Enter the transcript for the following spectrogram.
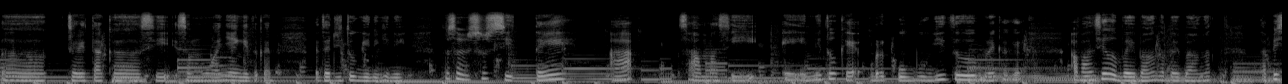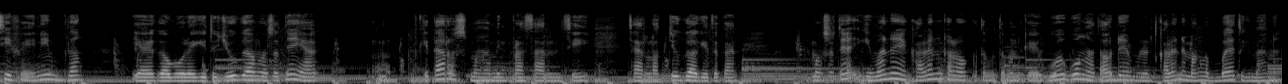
uh, cerita ke si semuanya gitu kan. Ya, tadi tuh gini-gini. Terus habis itu si T A sama si E ini tuh kayak berkubu gitu. Mereka kayak apaan sih lebay banget lebay banget. Tapi si V ini bilang ya gak boleh gitu juga. Maksudnya ya kita harus memahamin perasaan si Charlotte juga gitu kan. Maksudnya gimana ya kalian kalau ketemu teman kayak gue gue nggak tahu deh menurut kalian emang lebay atau gimana.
